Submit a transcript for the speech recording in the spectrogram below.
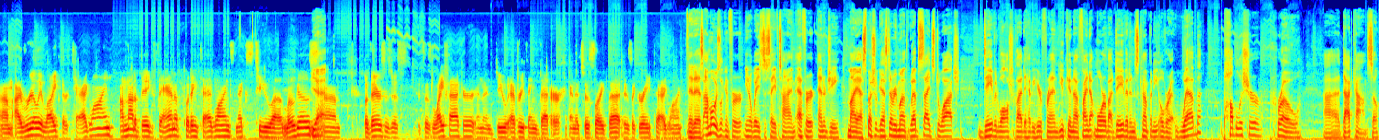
Um, I really like their tagline. I'm not a big fan of putting taglines next to uh, logos. Yeah. Um, but theirs is just it says life hacker and then do everything better, and it's just like that is a great tagline. It is. I'm always looking for you know ways to save time, effort, energy. My uh, special guest every month, websites to watch. David Walsh, glad to have you here, friend. You can uh, find out more about David and his company over at webpublisherpro.com. Uh, dot com. so,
